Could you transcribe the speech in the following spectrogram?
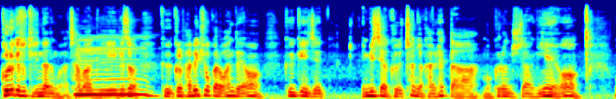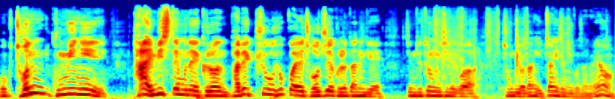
그걸로 계속 들린다는 거야 자막이. 음. 그래서 그 그걸 바베큐 효과라고 한대요. 그게 이제 MBC가 그 첫 역할을 했다. 뭐 그런 주장이에요. 뭐 전 국민이 다 MBC 때문에 그런 바베큐 효과의 저주에 걸렸다는 게 지금 대통령실과 정부 여당의 입장이 되는 거잖아요.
